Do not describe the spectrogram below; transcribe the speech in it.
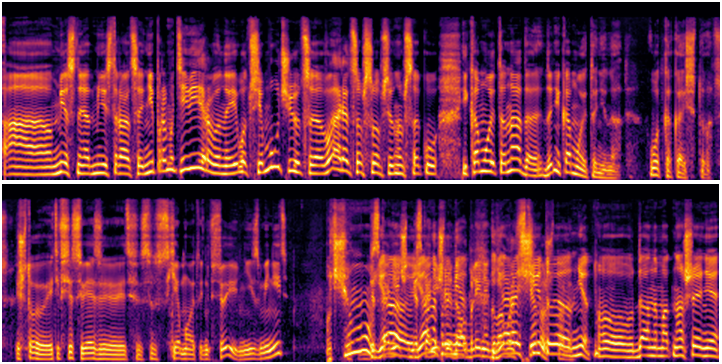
а местная администрация не промотивирована, и вот все мучаются, варятся в собственном соку. И кому это надо? Да никому это не надо. Вот какая ситуация. И что, эти все связи, эти схемы, это не все и не изменить? Почему? Бесконеч, я, я, например, я рассчитываю, стену, нет, но в данном отношении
